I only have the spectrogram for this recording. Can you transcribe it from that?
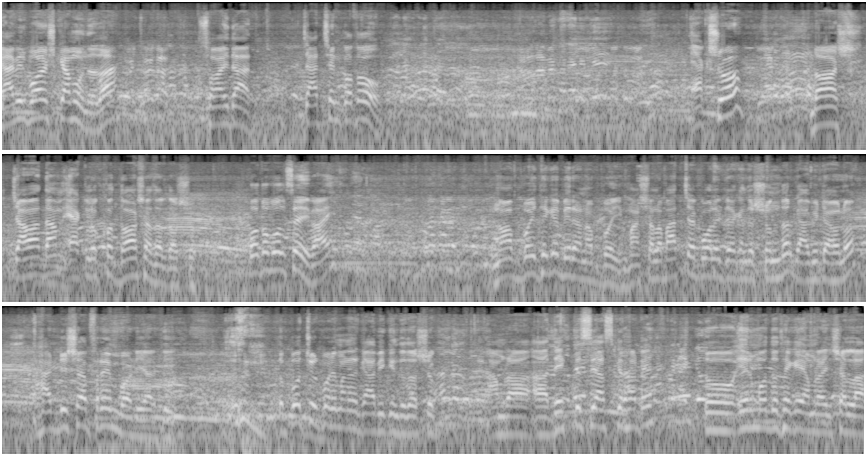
গাভির বয়স কেমন, দাদা? ছয় দাঁত। চাচ্ছেন কত? একশো? দশ। চাওয়া দাম এক লক্ষ দশ হাজার দর্শক কত বলছে ভাই? নব্বই থেকে বিরানব্বই। মার্শাল্লাহ বাচ্চার কোয়ালিটিটা কিন্তু সুন্দর। গাভিটা হলো হাড্ডিসা ফ্রেম বডি আর কি তো প্রচুর পরিমাণের গাবি কিন্তু দর্শক আমরা দেখতেছি আজকের হাটে। তো এর মধ্য থেকে আমরা ইনশাল্লাহ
